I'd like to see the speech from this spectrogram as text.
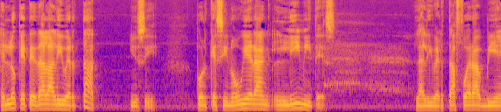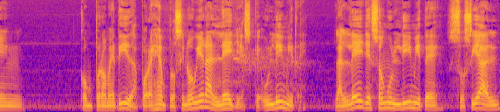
es lo que te da la libertad, you see. Porque si no hubieran límites, la libertad fuera bien comprometida. Por ejemplo, si no hubiera leyes, que un límite, las leyes son un límite social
